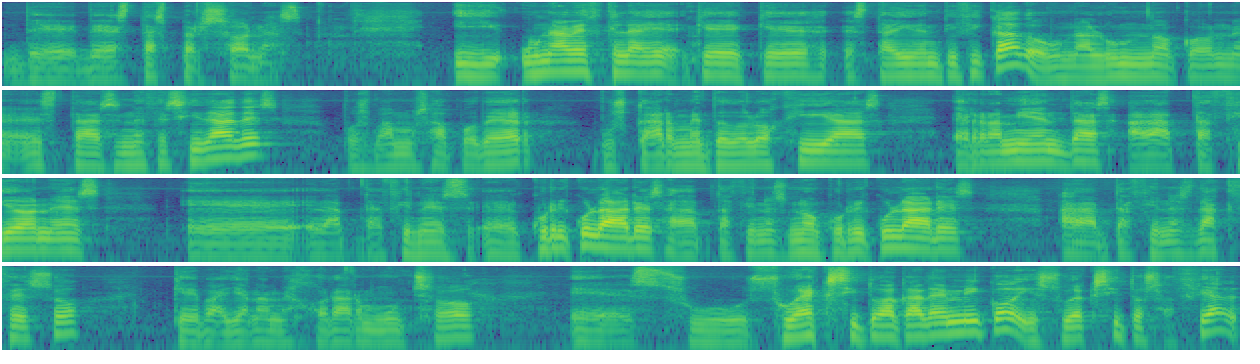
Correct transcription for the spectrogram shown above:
de, estas personas. Y una vez que, está identificado un alumno con estas necesidades, pues vamos a poder buscar metodologías, herramientas, adaptaciones, eh, adaptaciones eh, curriculares, adaptaciones no curriculares, adaptaciones de acceso que vayan a mejorar mucho eh, su, éxito académico y su éxito social.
